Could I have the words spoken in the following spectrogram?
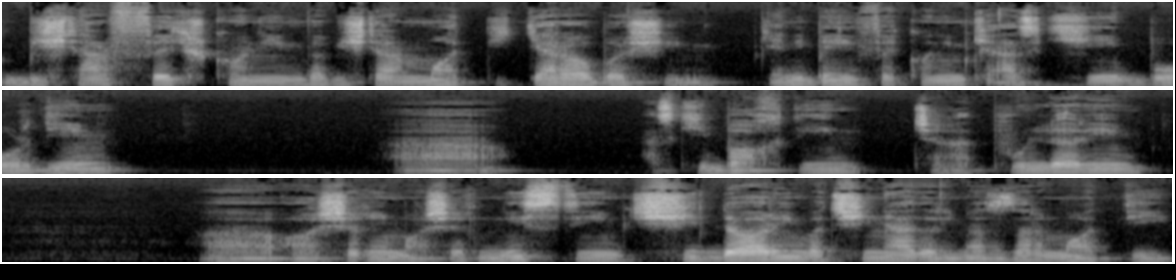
بیشتر فکر کنیم و بیشتر مادیگرا باشیم. یعنی به این فکر کنیم که از کی بردیم. از کی باختیم چقدر پول داریم عاشقیم عاشق نیستیم چی داریم و چی نداریم از نظر مادی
